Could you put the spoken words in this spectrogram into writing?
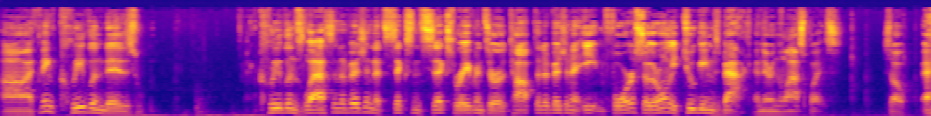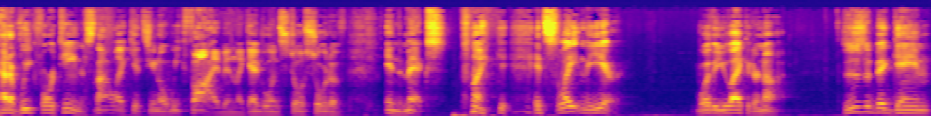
Uh, I think Cleveland is Cleveland's last in the division at six and six. Ravens are atop the division at eight and four, so they're only two games back, and they're in the last place. So ahead of week 14, it's not like it's you know week five and like everyone's still sort of in the mix. Like it's late in the year, whether you like it or not. This is a big game.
